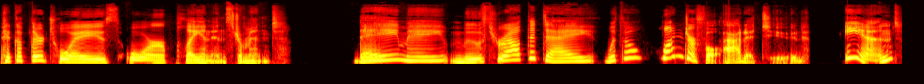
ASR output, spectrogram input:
pick up their toys or play an instrument. They may move throughout the day with a wonderful attitude, and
